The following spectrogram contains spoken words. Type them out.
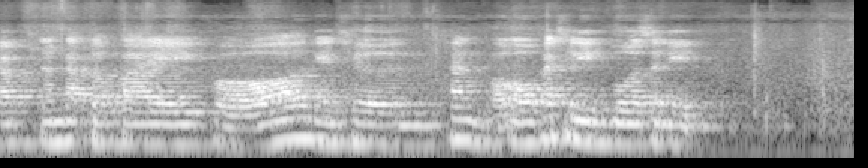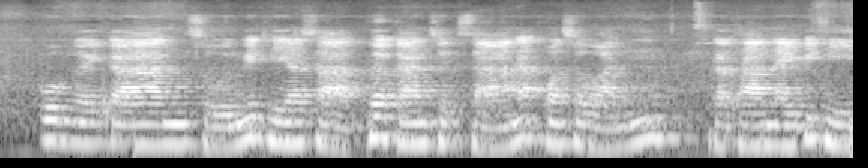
ครับลำดับต่อไปขอเรียนเชิญท่านผอพัชรินทร์บัวสนิทผู้อำนวยการศูนย์วิทยาศาสตร์ เพื่อการศึกษานครสวรรค์ ประธานในพิธี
